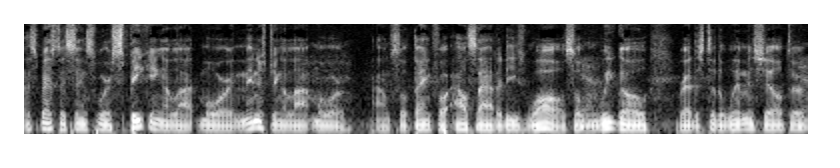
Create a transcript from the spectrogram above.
especially since we're speaking a lot more and ministering a lot more. I'm so thankful outside of these walls. So yeah. when we go, whether it's to the women's shelter, yeah.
